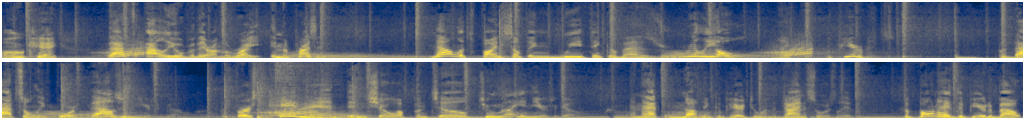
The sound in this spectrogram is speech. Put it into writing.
okay, that's Allie over there on the right, in the present. Now let's find something we think of as really old, like the pyramids. But that's only 4,000 years ago. The first caveman didn't show up until 2 million years ago. And that's nothing compared to when the dinosaurs lived. The boneheads appeared about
